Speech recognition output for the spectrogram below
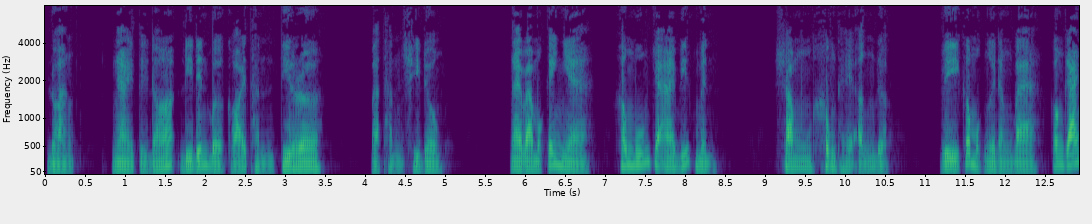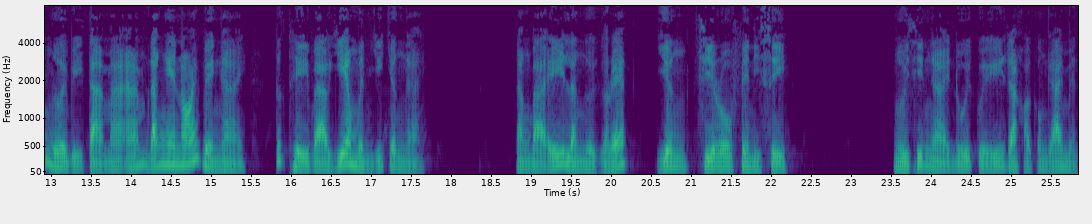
Đoạn, Ngài từ đó đi đến bờ cõi thành Tyre và thành Sidon. Ngài vào một cái nhà, không muốn cho ai biết mình, song không thể ẩn được. Vì có một người đàn bà, con gái người bị tà ma ám đã nghe nói về Ngài, tức thì vào gieo mình dưới chân Ngài. Đàn bà ấy là người Greg, dân Syrophoenici. Người xin Ngài đuổi quỷ ra khỏi con gái mình.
